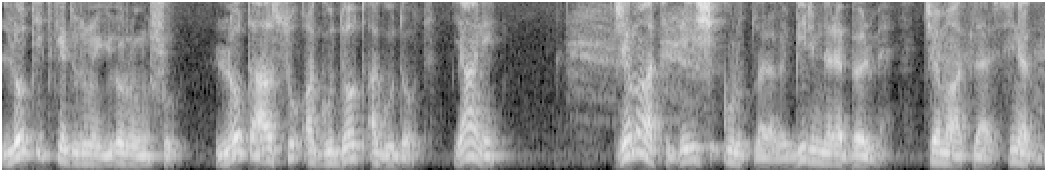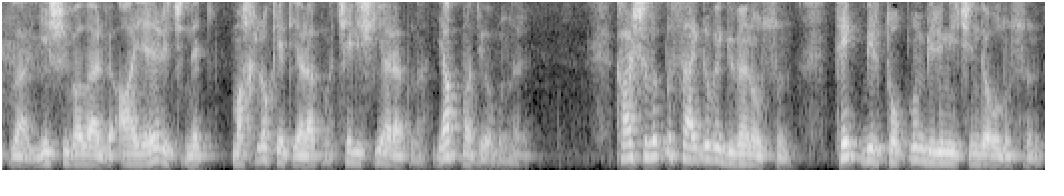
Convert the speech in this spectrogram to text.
Lo Titgodedu'nun yorumu şu. Lo ta'asu agudot agudot. Yani cemaati değişik gruplara ve birimlere bölme. Cemaatler, sinagoglar, yeşivalar ve aileler içinde mahloket yaratma, çelişki yaratma. Yapma diyor bunları. Karşılıklı saygı ve güven olsun. Tek bir toplum birimi içinde olunsun.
